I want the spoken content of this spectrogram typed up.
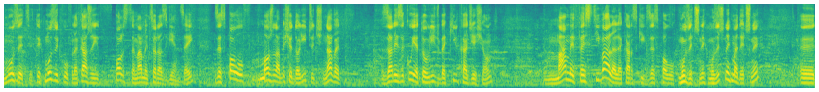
muzycy. Tych muzyków, lekarzy w Polsce mamy coraz więcej. Zespołów można by się doliczyć nawet zaryzykuję tą liczbę kilkadziesiąt. Mamy festiwale lekarskich zespołów muzycznych, muzycznych, medycznych. Y,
